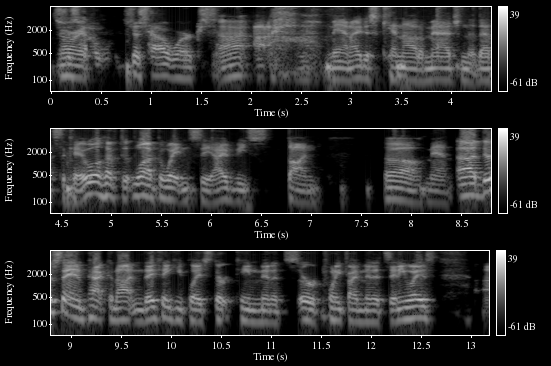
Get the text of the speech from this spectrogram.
It's just, how, it's just how it works. Uh, I, man, I just cannot imagine that that's the case. We'll have to we'll have to wait and see. I'd be stunned. Oh man, uh, they're saying Pat Connaughton. They think he plays 13 minutes or 25 minutes, anyways. Uh,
